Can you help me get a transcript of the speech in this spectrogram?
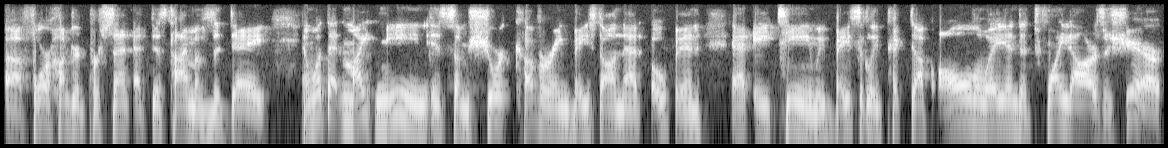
uh, 400% at this time of the day. And what that might mean is some short covering based on that open at 18. We basically picked up all the way into $20 a share.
